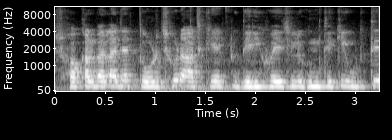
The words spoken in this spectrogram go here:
সকালবেলা যা তোড়ঝোড়, আজকে একটু দেরি হয়েছিল ঘুম থেকে উঠতে।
